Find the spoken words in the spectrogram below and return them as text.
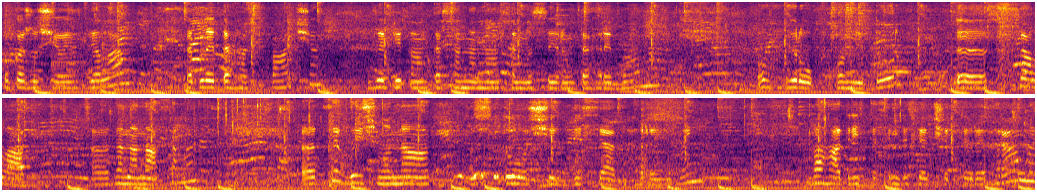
Покажу, що я взяла. Котлета гаспачо, запіканка з ананасами, сиром та грибами, огірок, помідор, е, салат е, з ананасами. Е, Це вийшло на 160 гривень. Вага 374 грами,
